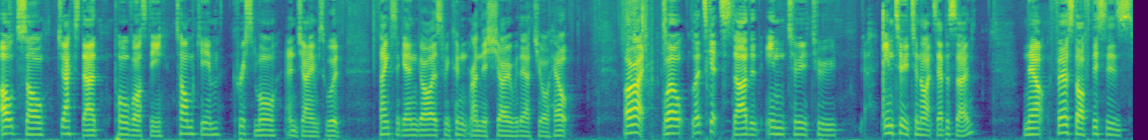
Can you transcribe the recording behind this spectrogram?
Old Soul, Jack's dad, Paul Vosti, Tom Kim, Chris Moore, and James Wood. Thanks again, guys. We couldn't run this show without your help. All right, well, let's get started into to, into tonight's episode. Now, first off, this is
